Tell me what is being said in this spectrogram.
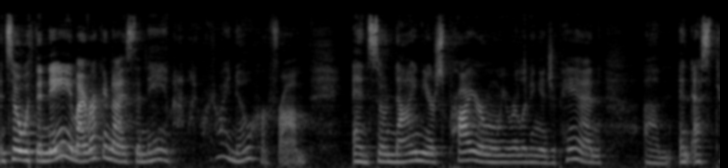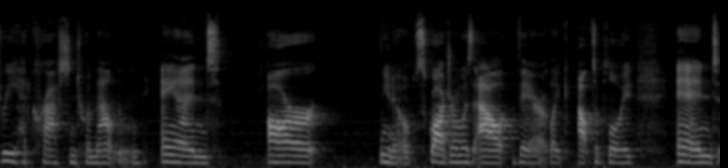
and so with the name, I recognized the name, and I'm like, where do I know her from? And so nine years prior, when we were living in Japan, um, an S3 had crashed into a mountain, and our you know squadron was out there like out deployed and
